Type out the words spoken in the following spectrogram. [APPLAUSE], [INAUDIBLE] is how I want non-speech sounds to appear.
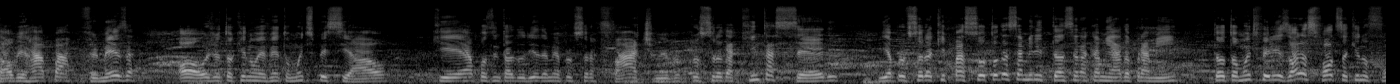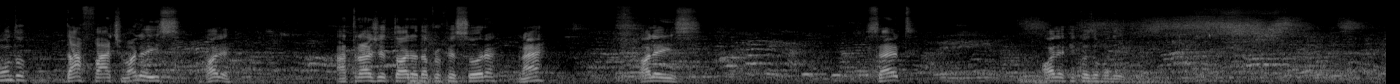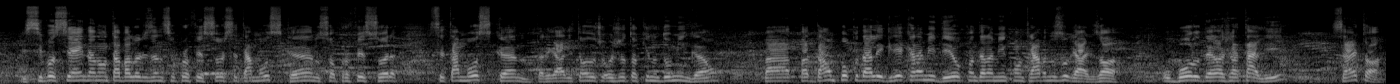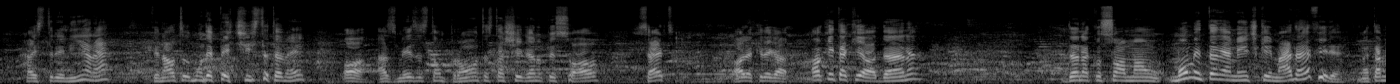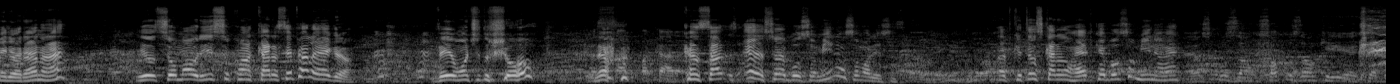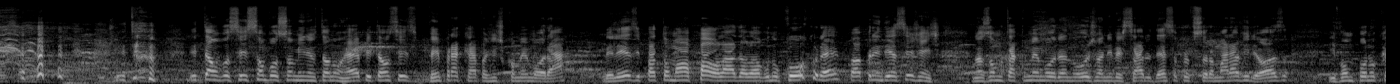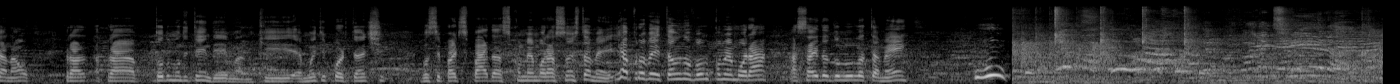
Salve, rapa! Firmeza? Ó, hoje eu tô aqui num evento muito especial, que é a aposentadoria da minha professora Fátima, minha professora da quinta série, e a professora que passou toda essa militância na caminhada para mim. Então eu tô muito feliz. Olha as fotos aqui no fundo da Fátima, olha isso. Olha a trajetória da professora, né? Olha isso. Certo? Olha que coisa bonita. E se você ainda não está valorizando seu professor, você está moscando, sua professora, você está moscando, tá ligado? Então hoje eu tô aqui no Domingão para dar um pouco da alegria que ela me deu quando ela me encontrava nos lugares. Ó, o bolo dela já tá ali, certo? Ó, com a estrelinha, né? Afinal, todo mundo é petista também. Ó, as mesas estão prontas, tá chegando o pessoal, certo? Olha que legal. Ó quem tá aqui, ó, Dana. Dana com sua mão momentaneamente queimada, né, filha? Mas tá melhorando, né? E o seu Maurício com a cara sempre alegre, ó. Veio ontem do show. Né? Cansado. É, o senhor é bolsominion ou seu Maurício? É porque tem uns caras no rap que é bolsominion, né? É os cuzão, só cuzão que, que é bolsominion. [LAUGHS] então, então, vocês são bolsominion, estão no rap, então vocês vêm pra cá pra gente comemorar, beleza? E pra tomar uma paulada logo no coco, né? Pra aprender a ser gente. Nós vamos estar comemorando hoje o aniversário dessa professora maravilhosa e vamos pôr no canal para todo mundo entender, mano, que é muito importante você participar das comemorações também. E aproveitando, nós vamos comemorar a saída do Lula também. Uhul! Tudo bem? Não é? Não deu certinho aqui, não. Ó, vem pra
